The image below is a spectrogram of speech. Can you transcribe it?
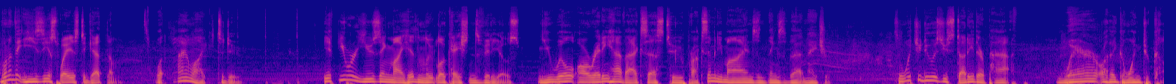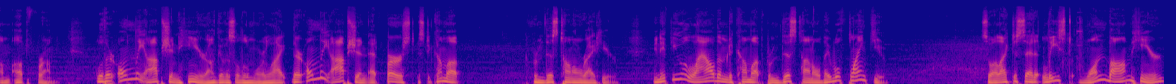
one of the easiest ways to get them, what I like to do, if you are using my hidden loot locations videos, you will already have access to proximity mines and things of that nature. So what you do is you study their path. Where are they going to come up from? Well, their only option here, I'll give us a little more light, their only option at first is to come up from this tunnel right here. And if you allow them to come up from this tunnel, they will flank you. So I like to set at least one bomb here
